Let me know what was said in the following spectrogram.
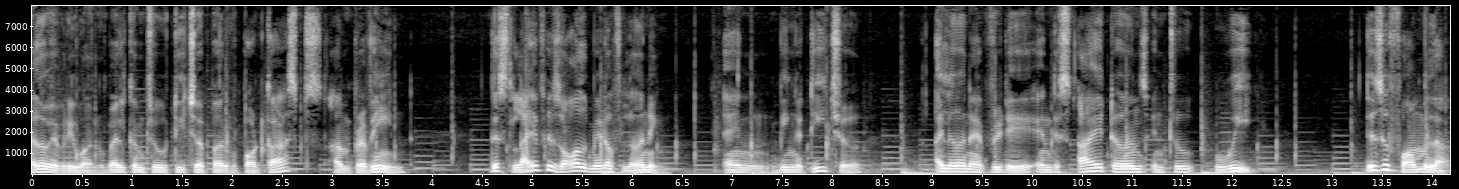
Hello, everyone. Welcome to Teacher Parv Podcasts. I'm Praveen. This life is all made of learning, and being a teacher, I learn every day, and this I turns into we. There's a formula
